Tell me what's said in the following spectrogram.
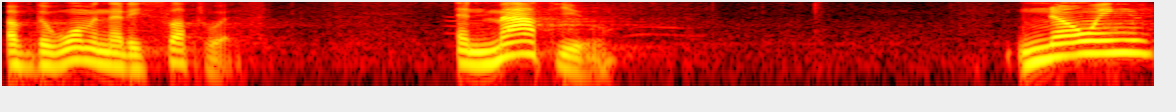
of the woman that he slept with. And Matthew, knowing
